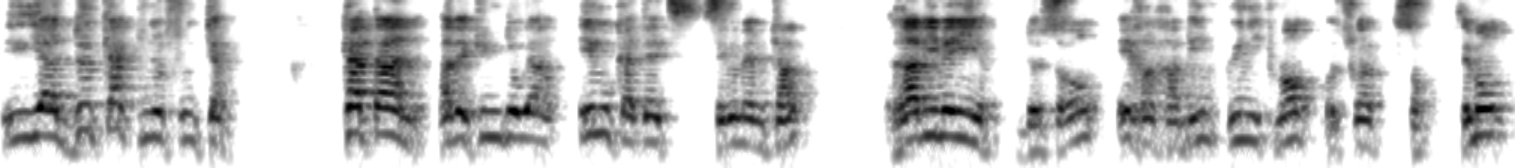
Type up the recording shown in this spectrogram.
il y a deux cas qui ne font qu'un. Katan avec une Doga et Mukatetz, c'est le même cas. Rabbi Meir, 200, et Chachamim uniquement reçoit 100. C'est bon?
